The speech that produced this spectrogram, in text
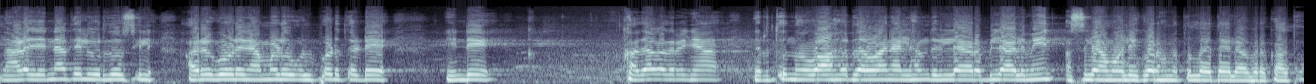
നാളെ ജന്നാത്തിൽ ഉർദോസിൽ അവരുടെ കൂടെ നമ്മൾ ഉൾപ്പെടുത്തട്ടെ. എന്റെ കഥാകഥ ഞാൻ നിർത്തുന്നു. വാഹിർ അലഹമുല്ല റബിലാലമീൻ അസ്സാം വലൈക്കും വറഹമത്തല്ലാ തല വാബർക്കാത്തു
